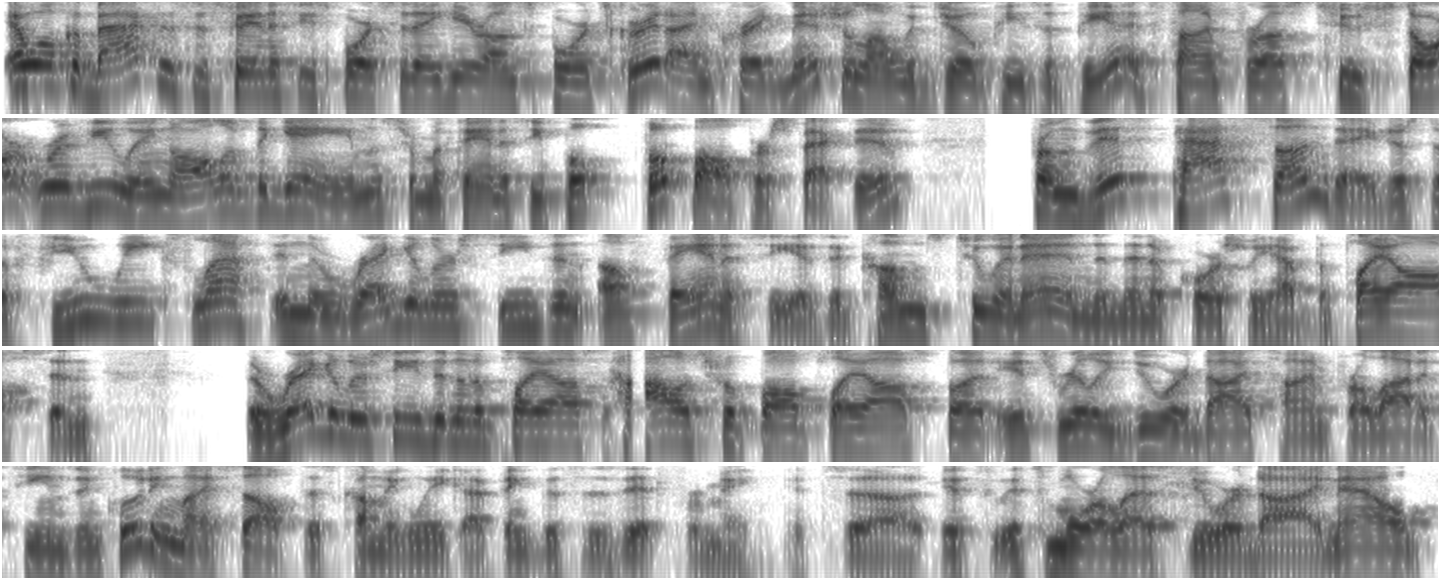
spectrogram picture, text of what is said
And welcome back. This is Fantasy Sports Today here on Sports Grid. I'm Craig Mish along with Joe Pisapia. It's time for us to start reviewing all of the games from a fantasy po- football perspective from this past Sunday, just a few weeks left in the regular season of fantasy as it comes to an end. And then, of course, we have the playoffs and the regular season of the playoffs, college football playoffs, but it's really do or die time for a lot of teams, including myself this coming week. I think this is it for me. It's uh it's it's more or less do or die. Now,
